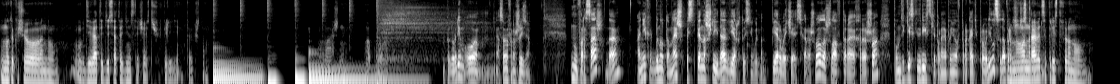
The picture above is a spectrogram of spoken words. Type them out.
Ну, так еще, ну, в 9, 10, 11 часть еще впереди, так что... Важный вопрос. Поговорим о, о самой франшизе. Ну, «Форсаж», да, они как бы, ну, там, знаешь, постепенно шли, да, вверх, то есть, не там, первая часть хорошо зашла, вторая хорошо. По-моему, «Токийский дрифт», я правильно понимаю, в прокате провалился, да, практически? Ну, он нравится Кристоферу Нолану.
